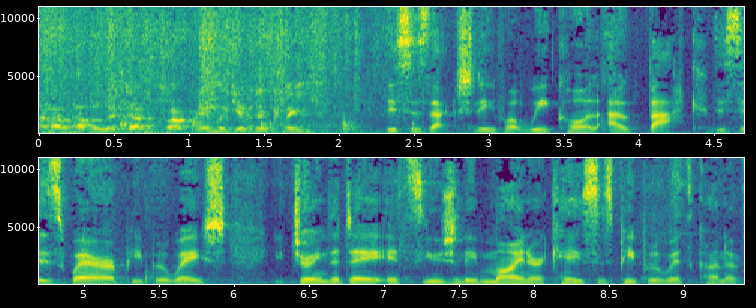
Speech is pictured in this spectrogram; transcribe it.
And I'll have a look at it properly and we'll give it a clean. This is actually what we call out back. This is where people wait. During the day, it's usually minor cases, people with kind of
